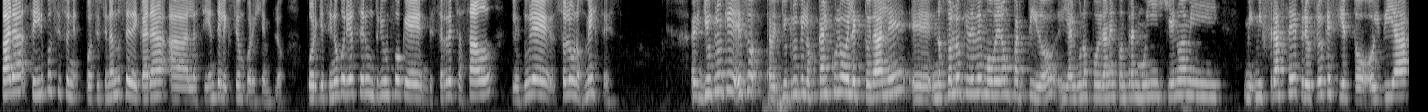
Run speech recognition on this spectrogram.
para seguir posicionándose de cara a la siguiente elección, por ejemplo. Porque si no, podría ser un triunfo que, de ser rechazado, les dure solo unos meses. Yo creo que eso, yo creo que los cálculos electorales eh, no son lo que debe mover a un partido, y algunos podrán encontrar muy ingenua mi, mi, frase, pero creo que es cierto. Hoy día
